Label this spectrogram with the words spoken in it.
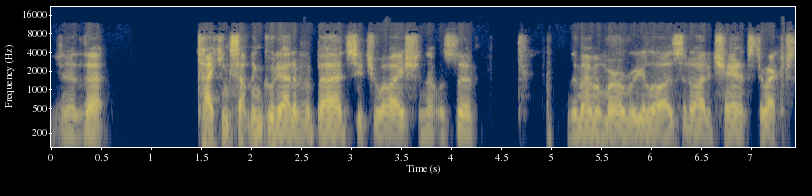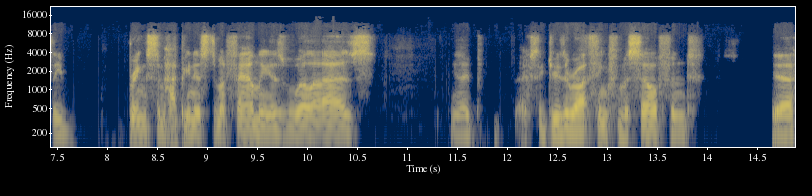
you know that taking something good out of a bad situation that was the the moment where I realised that I had a chance to actually bring some happiness to my family as well as you know actually do the right thing for myself and yeah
